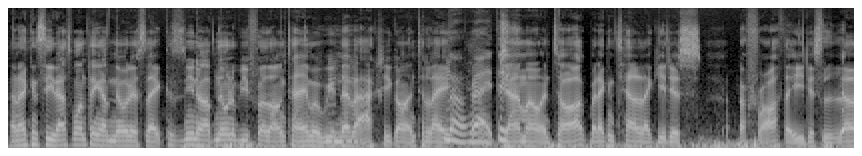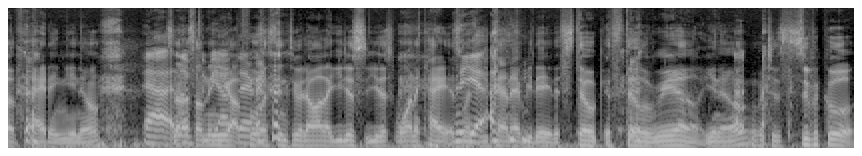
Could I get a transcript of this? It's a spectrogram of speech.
And I can see that's one thing I've noticed. Like, cause you know I've known of you for a long time, but we've never actually gotten to like Mm-hmm. no right. jam out and talk. But I can tell like you're just a frother. You just love kiting. You know, yeah, it's I not something you got there. forced into at all. Like you just you just want to kite as much as you can every day. The stoke is still real. You know, which is super cool.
